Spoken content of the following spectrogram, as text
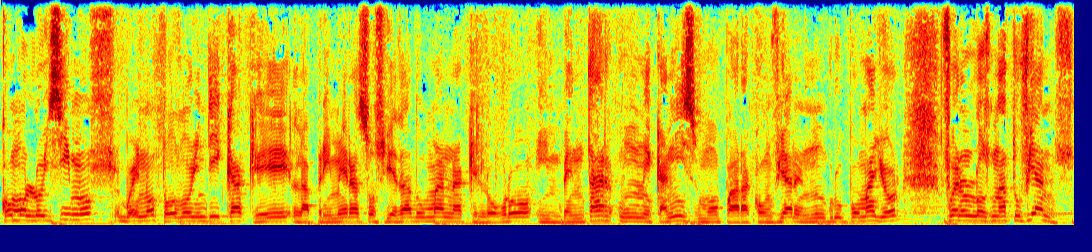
¿Cómo lo hicimos? Bueno, todo indica que la primera sociedad humana que logró inventar un mecanismo para confiar en un grupo mayor fueron los natufianos.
